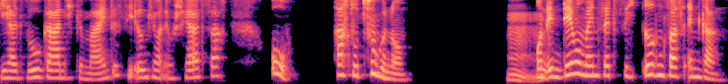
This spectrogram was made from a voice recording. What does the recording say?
Die halt so gar nicht gemeint ist, die irgendjemand im Scherz sagt, oh, hast du zugenommen? Mhm. Und in dem Moment setzt sich irgendwas in Gang.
